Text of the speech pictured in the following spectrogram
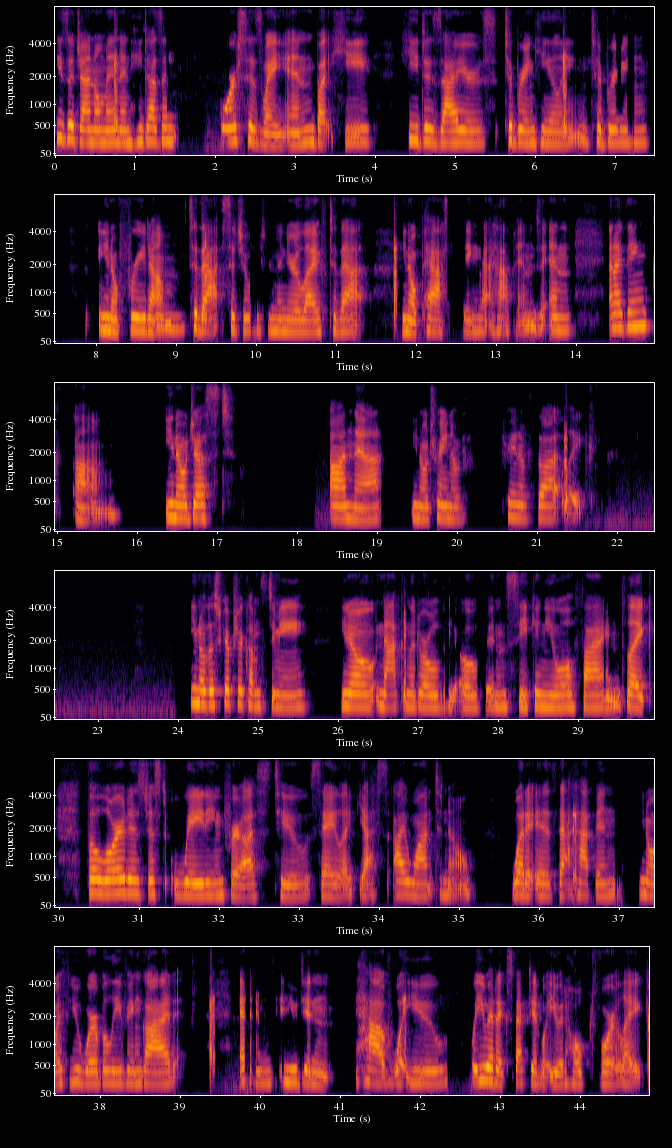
He's a gentleman, and He doesn't force His way in, but He he desires to bring healing, to bring you know freedom to that situation in your life to that you know past thing that happened and and i think um you know just on that you know train of train of thought like you know the scripture comes to me you know, knock and the door will be open, seek and you will find. Like the Lord is just waiting for us to say, like, yes, I want to know what it is that happened. You know, if you were believing God and, and you didn't have what you what you had expected, what you had hoped for, like,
